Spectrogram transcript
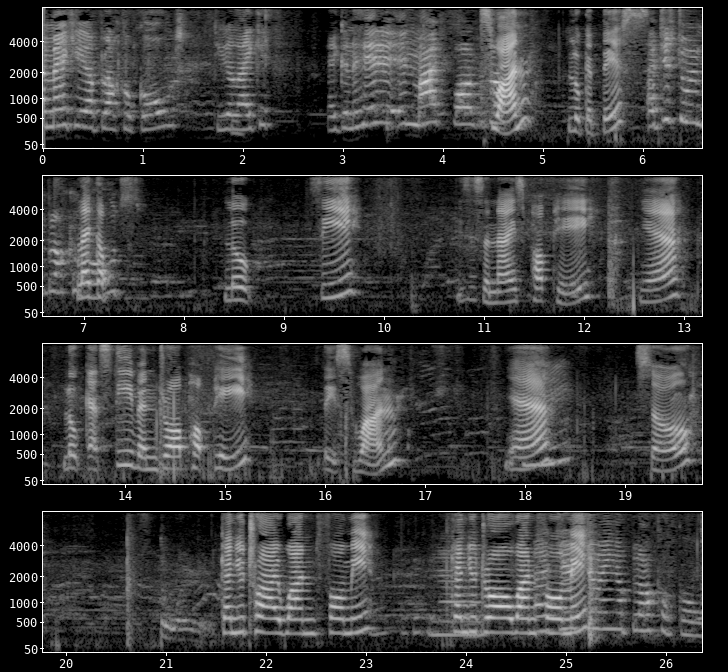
I'm making a block of gold. Do you like it? I'm gonna hit it in my farm. This one. Look at this. I'm just doing block of Like a- golds. Look. See? This is a nice puppy. Yeah? Look at Steven draw puppy. This one. Yeah? Mhm. So, can you try one for me? No. Can you draw one I'm for just me? doing a block of gold.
